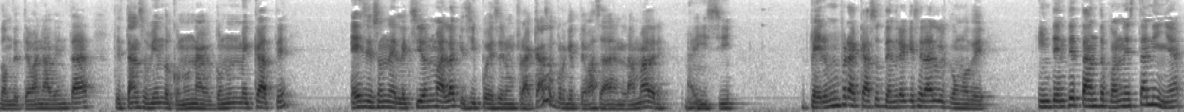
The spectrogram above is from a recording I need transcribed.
donde te van a aventar, te están subiendo con una con un mecate. Esa es una elección mala que sí puede ser un fracaso porque te vas a dar en la madre. Ahí sí. Pero un fracaso tendría que ser algo como de intenté tanto con esta niña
